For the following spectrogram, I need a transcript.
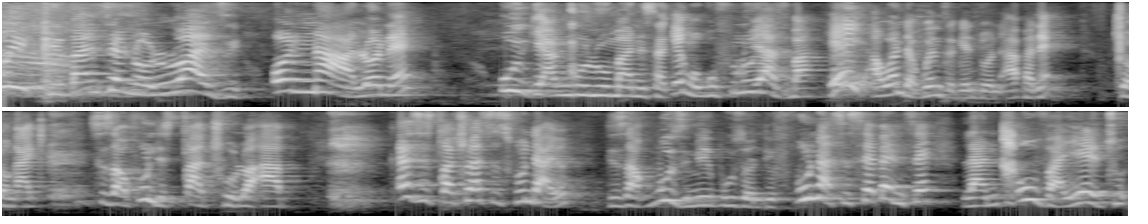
Uyidibanise nolwazi onalo ne? Uyanxulumanisa ke ngoku ufuna uyazi uba, heyi, awanda kwenzeke ntoni apha ne? Jonga ke, sizawufunda isicatshulwa apha. Esi sicatshulwa sisifundayo ndiza kubuza imibuzo. Ndifuna sisebenzise laa ntluva yethu,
